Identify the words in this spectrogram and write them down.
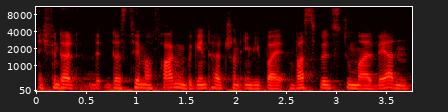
Ich finde halt, das Thema Fragen beginnt halt schon irgendwie bei, was willst du mal werden?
